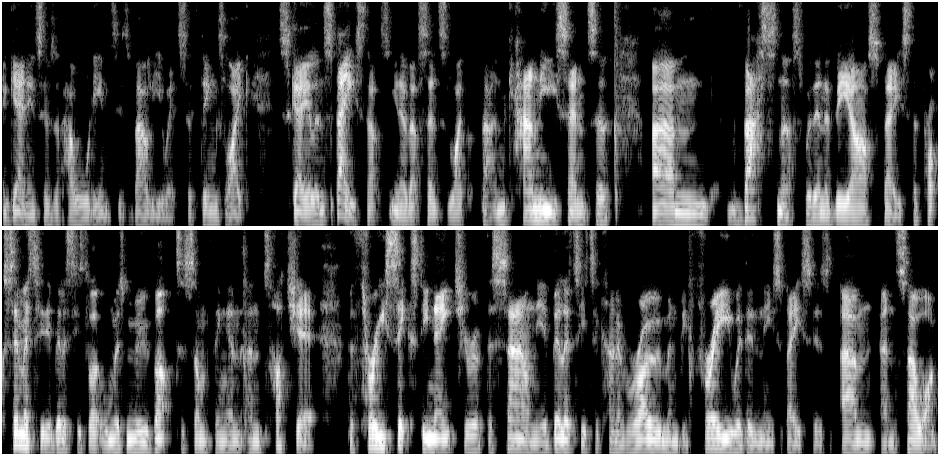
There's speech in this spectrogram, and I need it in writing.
again, in terms of how audiences value it. So things like scale and space. That's you know that sense of like that uncanny sense of um, vastness within a VR space. The proximity, the ability to like almost move up to something and, and touch it. The 360 nature of the sound, the ability to kind of roam and be free within these spaces, um, and so on.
